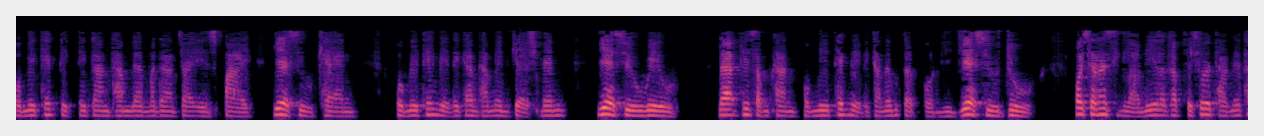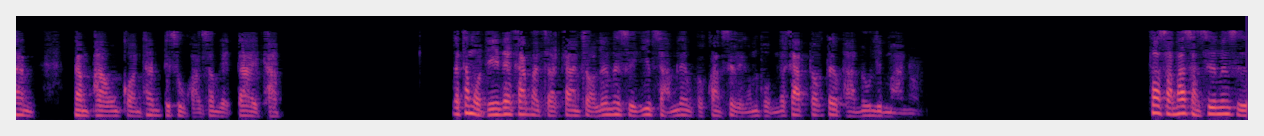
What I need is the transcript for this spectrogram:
ผมมีเทคนิคในการทำแรงบันดาลใจ inspire yes you can ผมมีเทคนิคในการทำ engagement yes you will และที่สำคัญผมมีเทคนิคในการทำให้เกิดผล yes you do เพราะฉะนั้นสิ่งเหล่านี้แหละครับจะช่วยทำให้ท่านนำพาองค์กรท่านไปสู่ความสำเร็จได้ครับ และทั้งหมดนี้นะครับมาจากการจอดเรื่องหนังสือ 23 เล่มกับความสำเร็จของผมนะครับ ดรพานุลิมานนท์ถ้าสามารถสั่งซื้อหนังสือ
